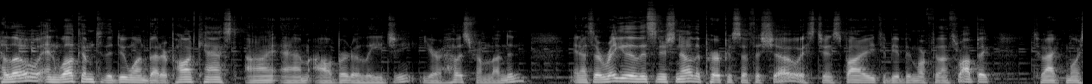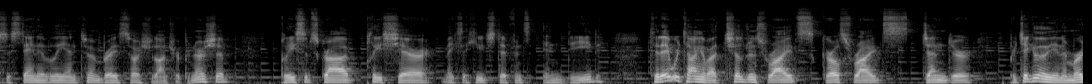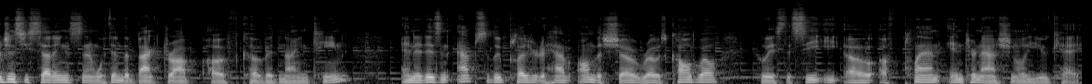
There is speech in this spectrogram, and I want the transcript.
Hello and welcome to the Do One Better podcast. I am Alberto Lidji, your host from London. And as our regular listeners know, the purpose of the show is to inspire you to be a bit more philanthropic, to act more sustainably, and to embrace social entrepreneurship. Please subscribe, please share, it makes a huge difference indeed. Today we're talking about children's rights, girls' rights, gender, particularly in emergency settings and within the backdrop of COVID 19. And it is an absolute pleasure to have on the show Rose Caldwell, who is the CEO of Plan International UK.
